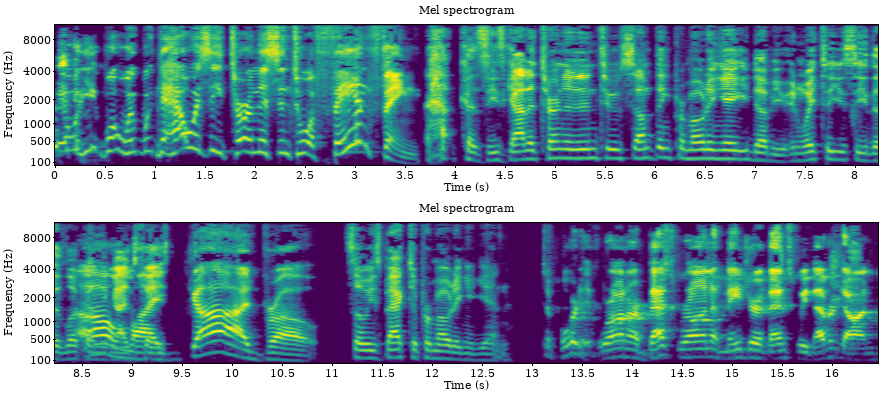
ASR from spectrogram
What- he- what- what- what- how has he turned this into a fan thing? Because he's got to turn it into something promoting AEW. And wait till you see the look on Oh the guy's my face. god, bro! So he's back to promoting again. supportive. We're on our best run of major events we've ever done.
